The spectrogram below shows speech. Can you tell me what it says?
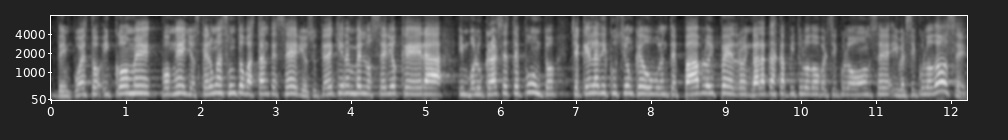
de impuestos y come con ellos, que era un asunto bastante serio. Si ustedes quieren ver lo serio que era involucrarse a este punto, chequen la discusión que hubo entre Pablo y Pedro en Gálatas capítulo 2, versículo 11 y versículo 12.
